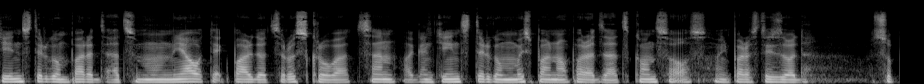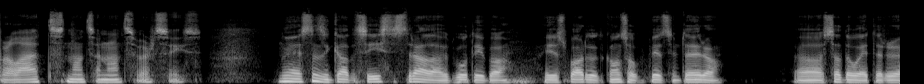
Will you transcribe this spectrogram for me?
Ķīnas tirguma paredzēts un jau tiek pārdots ar uzskrūvētu cenu, lai gan Ķīnas tirguma vispār nav paredzēts konsoles. Viņi parasti izdod superlētas, nocenotas versijas. Nu, jā, es nezinu, kā tas īsti strādā, bet būtībā, ja jūs pārdodat konsoli par 500 eiro, uh, sadaliet ar uh,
